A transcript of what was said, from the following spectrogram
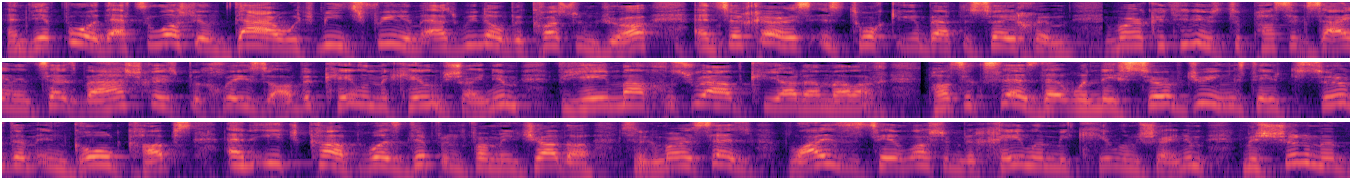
and therefore that's the lashon of dar, which means freedom, as we know, because from draw. And Secheres is talking about the Seichrim. Gemara continues to pasuk Zion and says, "V'hashkais b'chleizav v'kelim v'kelim shaynim v'yei malchus rav kiyad melach." Pasuk says that when they serve drinks, they serve them in gold cups, and each cup was different from each other. So the Gemara says, why does it say lashon v'chelim v'kelim shaynim mishunim and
